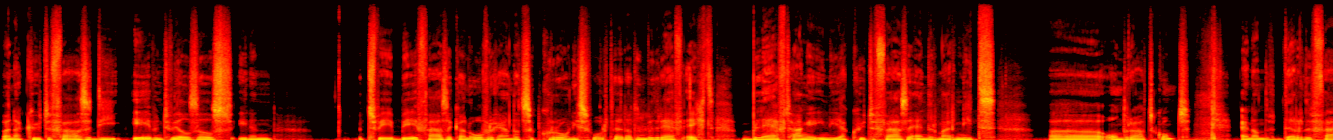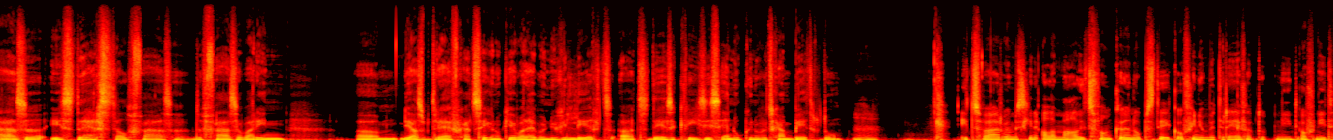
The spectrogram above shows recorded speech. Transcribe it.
Een acute fase die eventueel zelfs in een 2B-fase kan overgaan, dat ze chronisch wordt. Hè, dat een bedrijf echt blijft hangen in die acute fase en er maar niet eh, onderuit komt. En dan de derde fase is de herstelfase. De fase waarin ehm je als bedrijf gaat zeggen, oké, wat hebben we nu geleerd uit deze crisis en hoe kunnen we het gaan beter doen? Iets waar we misschien allemaal iets van kunnen opsteken, of je een bedrijf hebt of niet, of niet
